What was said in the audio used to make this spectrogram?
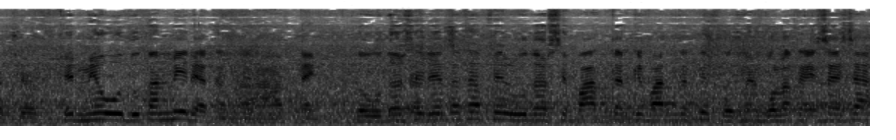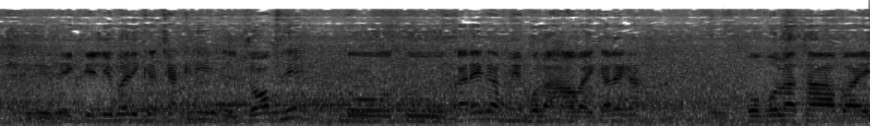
अच्छा। फिर मैं वो दुकान में ही रहता था हर टाइम तो उधर से रहता था फिर उधर से बात करके बात करके फोरमैन बोला था ऐसा ऐसा एक डिलीवरी का चाकरी जॉब है तो तू करेगा? मैं बोला हाँ भाई करेगा। वो बोला था भाई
